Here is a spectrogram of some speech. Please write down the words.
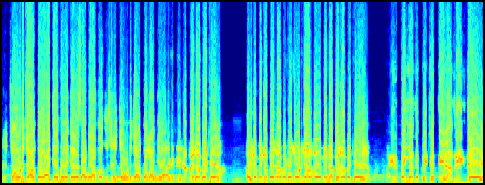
ਜੇ ਚੋਣ ਜਾਬਤਾ ਲੱਗ ਗਿਆ ਫਿਰ ਇਹ ਕਹਿੰਦੇ ਸਾਡੇ ਹੱਥੋਂ ਕੁਝ ਨਹੀਂ ਚੋਣ ਜਾਬਤਾ ਲੱਗ ਗਿਆ। ਅਸੀਂ ਮਹੀਨਾ ਪਹਿਲਾਂ ਬੈਠੇ ਆ। ਅਸੀਂ ਤਾਂ ਮਹੀਨਾ ਪਹਿਲਾਂ ਬੈਠੇ ਜੋਨ ਜਾਬ ਦੇ ਮਹੀਨਾ ਪਹਿਲਾਂ ਬੈਠੇ ਹੋਏ ਆ। ਅਸੀਂ ਪਹਿਲਾਂ ਤੇ ਬੈਠੇ 13 ਤਰੀਕ ਦੇ।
